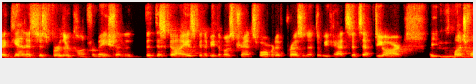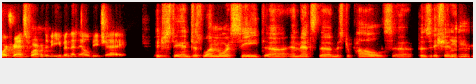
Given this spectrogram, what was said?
again, it's just further confirmation that this guy is going to be the most transformative president that we've had since FDR, much more transformative even than LBJ. Interesting. And just one more seat, uh, and that's the Mr. Powell's uh, position. Mm-hmm.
